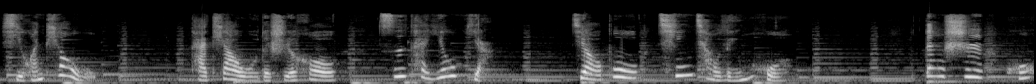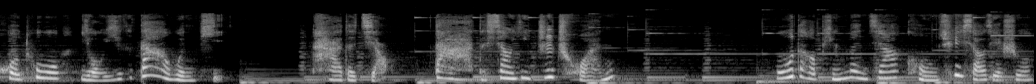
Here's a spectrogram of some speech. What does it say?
喜欢跳舞，它跳舞的时候姿态优雅，脚步轻巧灵活。但是火火兔有一个大问题，它的脚大得像一只船。舞蹈评论家孔雀小姐说：“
